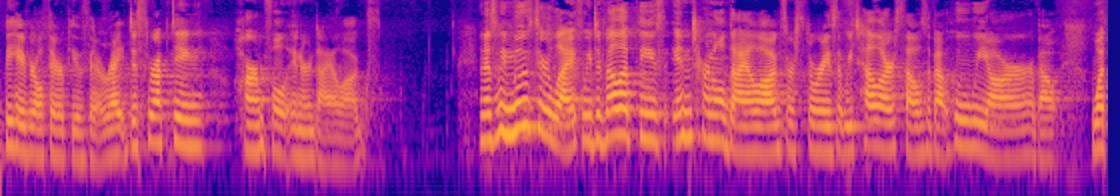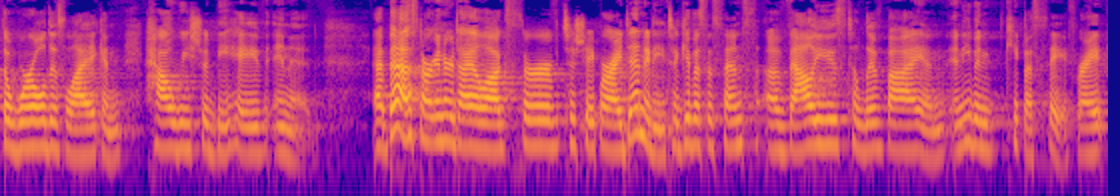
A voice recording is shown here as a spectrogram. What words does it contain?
behavioral therapy is there, right? Disrupting harmful inner dialogues. And as we move through life, we develop these internal dialogues or stories that we tell ourselves about who we are, about what the world is like, and how we should behave in it. At best, our inner dialogues serve to shape our identity, to give us a sense of values to live by and, and even keep us safe, right?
